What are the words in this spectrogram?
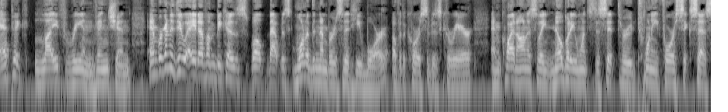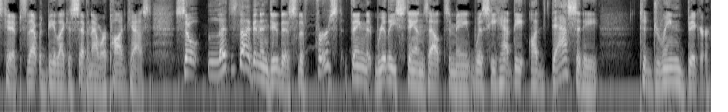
epic life reinvention. And we're going to do eight of them because, well, that was one of the numbers that he wore over the course of his career. And quite honestly, nobody wants to sit through 24 success tips. That would be like a seven hour podcast. So let's dive in and do this. The first thing that really stands out to me was he had the audacity to dream bigger.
